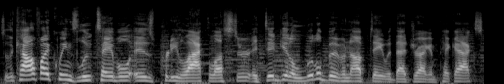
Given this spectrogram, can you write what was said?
So the Kalphite Queen's loot table is pretty lackluster. It did get a little bit of an update with that Dragon Pickaxe.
